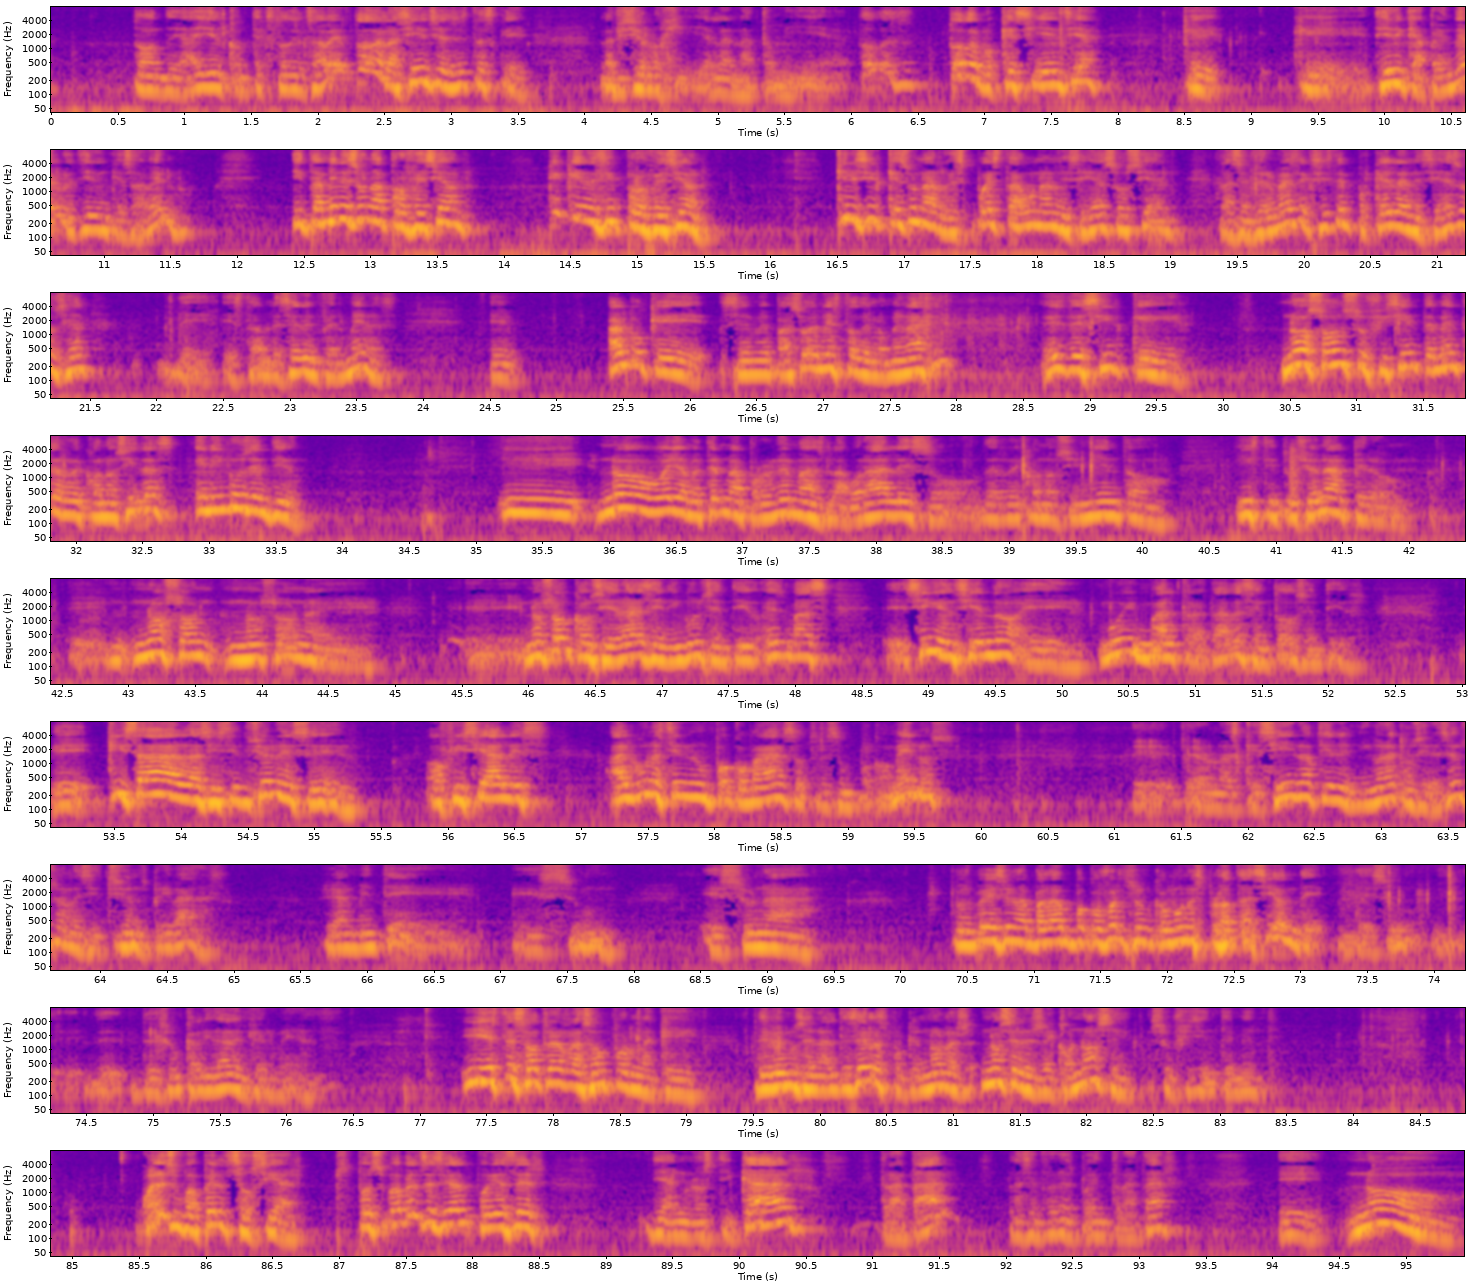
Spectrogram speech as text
donde hay el contexto del saber, todas las ciencias estas que, la fisiología, la anatomía, todo, todo lo que es ciencia que, que tienen que aprenderlo y tienen que saberlo. Y también es una profesión. ¿Qué quiere decir profesión? Quiere decir que es una respuesta a una necesidad social. Las enfermeras existen porque hay la necesidad social de establecer enfermeras. Eh, algo que se me pasó en esto del homenaje es decir que no son suficientemente reconocidas en ningún sentido. Y no voy a meterme a problemas laborales o de reconocimiento institucional, pero eh, no son, no son, eh, eh, no son consideradas en ningún sentido. Es más, siguen siendo muy maltratadas en todos sentidos. quizá las instituciones oficiales, algunas tienen un poco más, otras un poco menos, pero las que sí no tienen ninguna consideración son las instituciones privadas realmente es un es una pues voy a decir una palabra un poco fuerte, son como una explotación de, de, su, de, su calidad de enfermera. Y esta es otra razón por la que debemos enaltecerlas, porque no, las, no se les reconoce suficientemente. ¿Cuál es su papel social? Pues, pues su papel social podría ser diagnosticar, tratar, las enfermedades pueden tratar, eh, no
